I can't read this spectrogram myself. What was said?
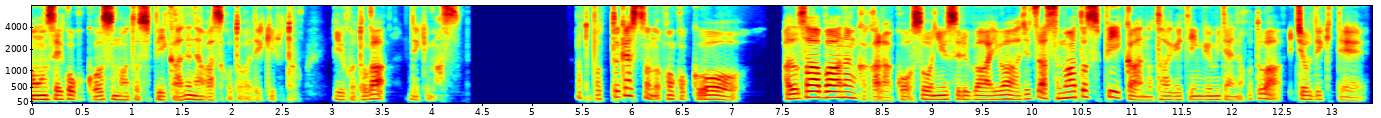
音声広告をスマートスピーカーで流すことができるということができます。あと、ポッドキャストの広告をアドサーバーなんかからこう挿入する場合は、実はスマートスピーカーのターゲティングみたいなことは一応できて、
